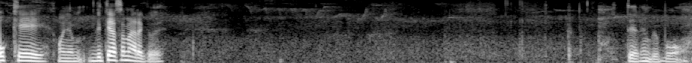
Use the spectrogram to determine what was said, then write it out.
ஓகே கொஞ்சம் வித்தியாசமாக இருக்குது. திரும்பி போவோம்.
